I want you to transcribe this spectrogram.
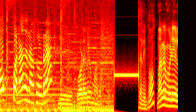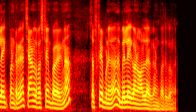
ஓப்பனா அதை நான் சொல்றேன். போடவே மாட்டோம் சந்திப்போம். மறக்காம வீடியோ லைக் பண்ணுறேங்க சேனல் ஃபஸ்ட் டைம் பார்க்குறீங்கன்னா சப்ஸ்கிரைப் பண்ணுங்க அந்த பெல் ஐக்கான் ஆல்ல இருக்கான்னு பார்த்துக்கோங்க.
